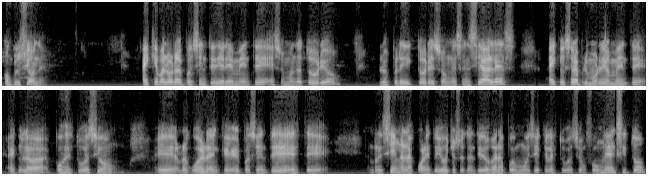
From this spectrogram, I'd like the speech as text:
Conclusiones. Hay que valorar al paciente diariamente, eso es mandatorio. Los predictores son esenciales. Hay que usar primordialmente hay que, la postestubación. Eh, recuerden que el paciente este, recién a las 48, 72 horas podemos decir que la estubación fue un éxito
